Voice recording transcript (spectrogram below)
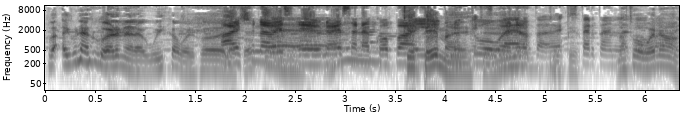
¿Alguna vez jugaron a la Ouija o el juego de la Ah, copa? yo una vez, eh, una vez a la copa ¿Qué y tema no este, estuvo eh? bueno. Experta, experta en ¿No la estuvo copa, bueno?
